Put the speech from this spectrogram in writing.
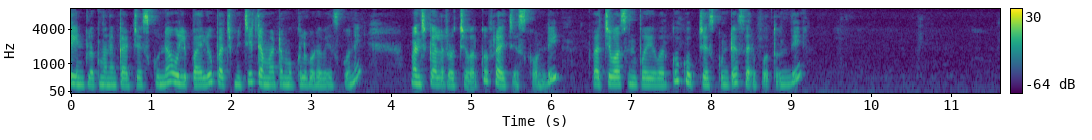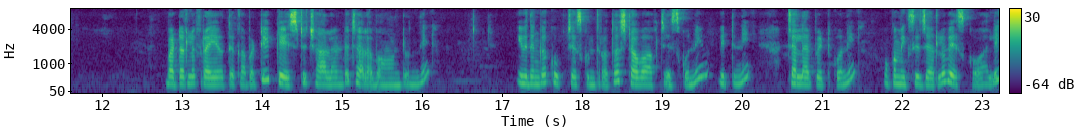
దీంట్లోకి మనం కట్ చేసుకున్న ఉల్లిపాయలు పచ్చిమిర్చి టమాటా ముక్కలు కూడా వేసుకొని మంచి కలర్ వచ్చే వరకు ఫ్రై చేసుకోండి. పచ్చివాసన పోయే వరకు కుక్ చేసుకుంటే సరిపోతుంది. బటర్లో ఫ్రై అవుతాయి కాబట్టి టేస్ట్ చాలా అంటే చాలా బాగుంటుంది. ఈ విధంగా కుక్ చేసుకున్న తర్వాత స్టవ్ ఆఫ్ చేసుకొని వీటిని చల్లారి పెట్టుకొని ఒక మిక్సీ జార్లో వేసుకోవాలి.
